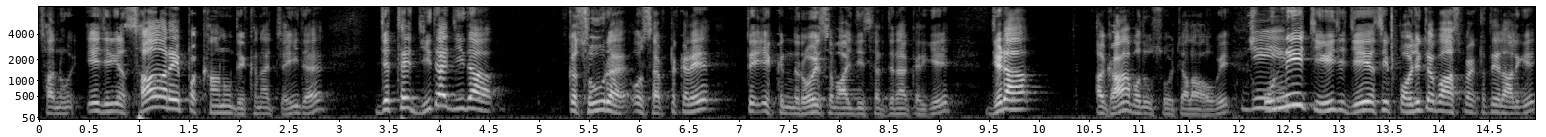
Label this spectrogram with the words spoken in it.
ਸਾਨੂੰ ਇਹ ਜਿਹੜੀਆਂ ਸਾਰੇ ਪੱਖਾਂ ਨੂੰ ਦੇਖਣਾ ਚਾਹੀਦਾ ਹੈ ਜਿੱਥੇ ਜਿਹਦਾ ਜਿਹਦਾ ਕਸੂਰ ਹੈ ਉਹ ਐਕਸੈਪਟ ਕਰੇ ਤੇ ਇੱਕ ਨਰੋਏ ਸਮਾਜ ਦੀ ਸਿਰਜਣਾ ਕਰੀਏ ਜਿਹੜਾ ਅਗਾਹ ਵਧੂ ਸੋਚ ਵਾਲਾ ਹੋਵੇ। ਉਨੀ ਚੀਜ਼ ਜੇ ਅਸੀਂ ਪੋਜ਼ਿਟਿਵ ਐਸਪੈਕਟ ਤੇ ਲਾ ਲਈਏ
